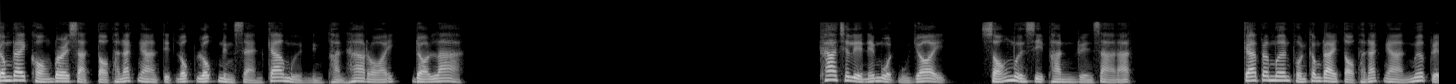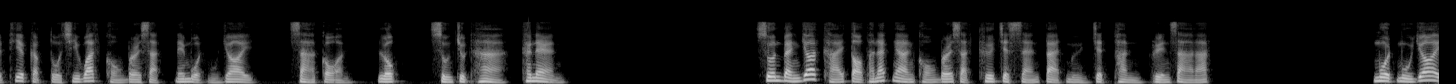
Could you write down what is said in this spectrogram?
กำไรของบริษัทต่อพนักงานติดลบลบ191,500 ดอลลาร์ ค่าเฉลี่ยในหมวดหมู่ย่อย 24,000 เหรียญสหรัฐ การประเมินผลกำไรต่อพนักงานเมื่อเปรียบเทียบกับตัวชี้วัดของบริษัทในหมวดหมู่ย่อย สหกรณ์ลบ 0.5 คะแนน ส่วนแบ่งยอดขายต่อพนักงานของบริษัทคือ 787,000 เหรียญสหรัฐ หมวดหมู่ย่อย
